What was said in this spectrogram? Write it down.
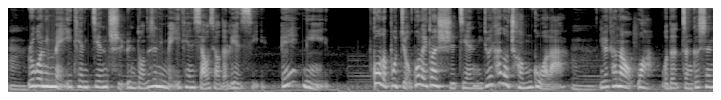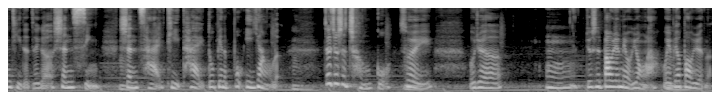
嗯如果你每一天坚持运动，这是你每一天小小的练习，诶，你过了不久，过了一段时间，你就会看到成果啦。嗯你会看到哇，我的整个身体的这个身形、身材、体态都变得不一样了。嗯这就是成果。所以我觉得，嗯，就是抱怨没有用啦，我也不要抱怨了。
